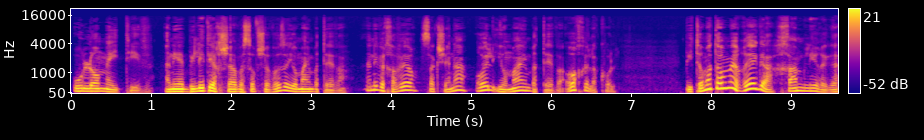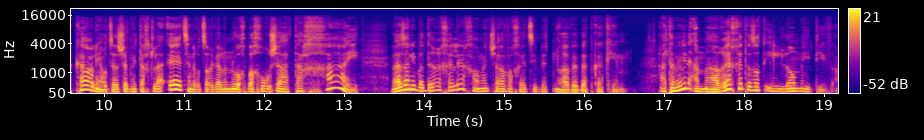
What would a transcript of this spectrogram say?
הוא לא מיטיב. אני ביליתי עכשיו בסוף שבוע הזה יומיים בטבע. אני וחבר, שק שינה, אוהל, יומיים בטבע, אוכל, הכל. פתאום אתה אומר, רגע, חם לי, רגע, קר לי, אני רוצה לשבת מתחת לעץ, אני רוצה רגע לנוח בחור שאתה חי. ואז אני בדרך אליך עומד שעה וחצי בתנועה ובפקקים. אתה מבין, המערכת הזאת היא לא מיטיבה.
